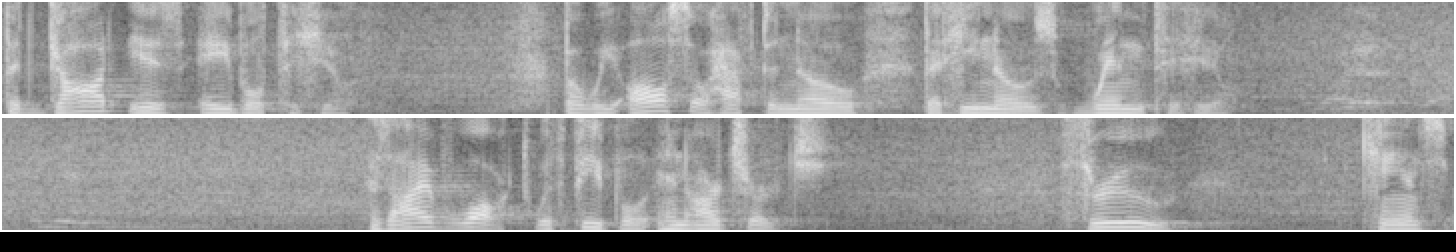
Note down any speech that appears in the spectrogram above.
that God is able to heal. But we also have to know that He knows when to heal. As I've walked with people in our church through cancer,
